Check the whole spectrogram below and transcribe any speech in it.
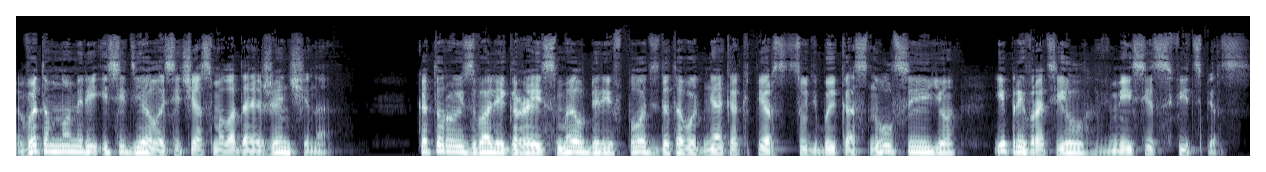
В этом номере и сидела сейчас молодая женщина, которую звали Грейс Мелбери вплоть до того дня, как перст судьбы коснулся ее и превратил в миссис Фитцперс.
